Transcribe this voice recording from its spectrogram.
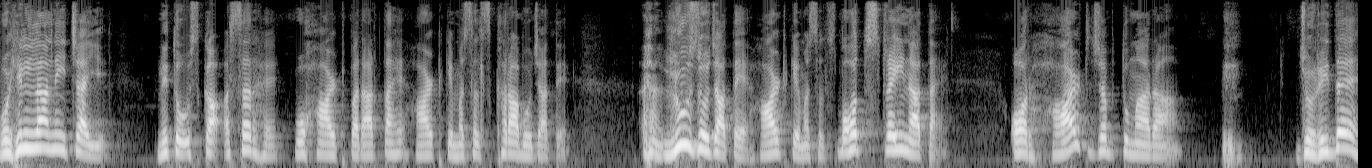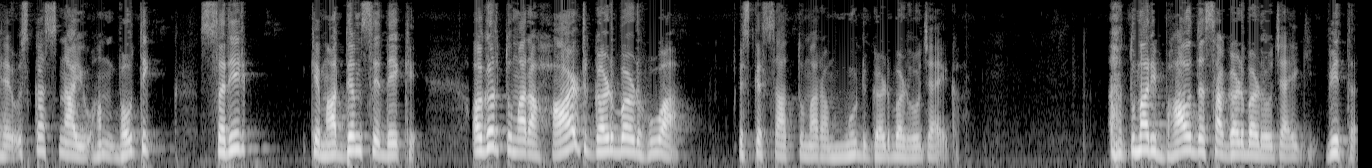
वो हिलना नहीं चाहिए, नहीं तो उसका असर है, वो हार्ट पर आता है, हार्ट के मसल्स खराब हो जाते हैं। लूज हो जाते हैं, हार्ट के मसल्स, बहुत स्ट्रेन आता है। और हार्ट जब तुम्हारा जो हृदय है, उसका स्नायु हम भौतिक शरीर के माध्यम से देखें। अगर तुम्हारा हार्ट गड़बड़ हुआ, इसके साथ तुम्हारा मूड गड़बड़ हो जाएगा। तुम्हारी भाव दशा गड़बड़ हो जाएगी भीतर।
